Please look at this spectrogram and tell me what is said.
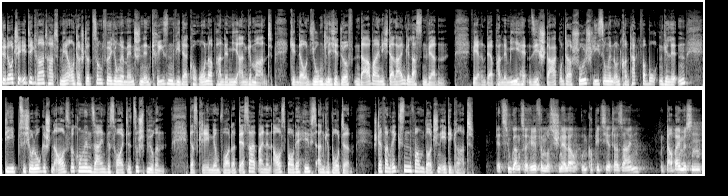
Der Deutsche Ethikrat hat mehr Unterstützung für junge Menschen in Krisen wie der Corona-Pandemie angemahnt. Kinder und Jugendliche dürften dabei nicht allein gelassen werden. Während der Pandemie hätten sie stark unter Schulschließungen und Kontaktverboten gelitten. Die psychologischen Auswirkungen seien bis heute zu spüren. Das Gremium fordert deshalb einen Ausbau der Hilfsangebote. Stefan Rixen vom Deutschen Ethikrat. Der Zugang zur Hilfe muss schneller und unkomplizierter sein. Und dabei müssen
